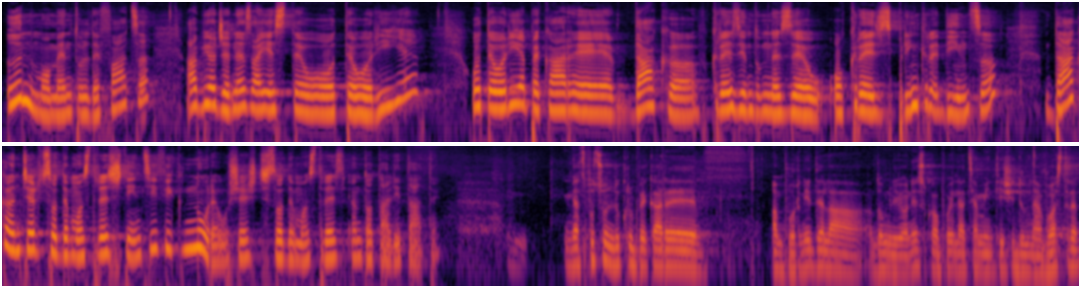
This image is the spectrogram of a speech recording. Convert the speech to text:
în momentul de față, abiogeneza este o teorie, o teorie pe care dacă crezi în Dumnezeu, o crezi prin credință, dacă încerci să o demonstrezi științific, nu reușești să o demonstrezi în totalitate. Mi-ați spus un lucru pe care am pornit de la domnul Ionescu, apoi l-ați amintit și dumneavoastră.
